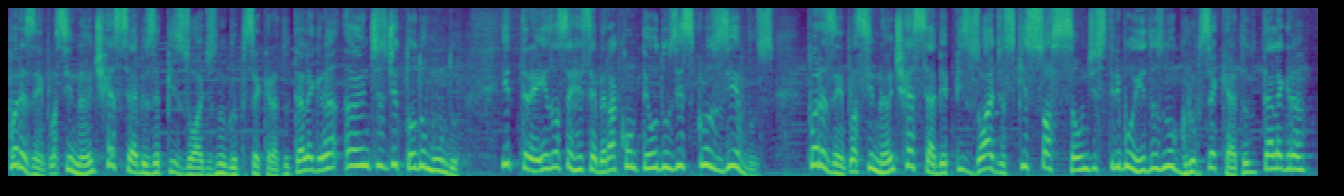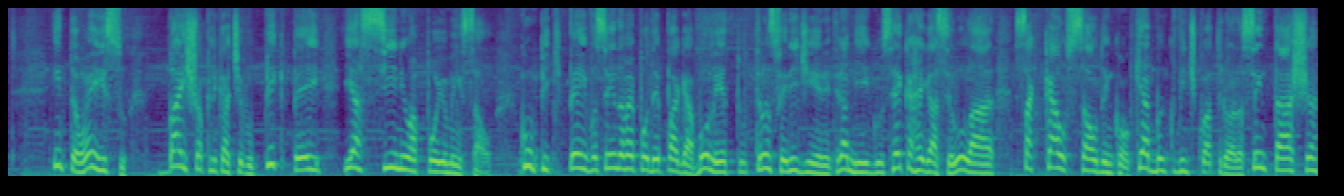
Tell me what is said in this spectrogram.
Por exemplo, assinante recebe os episódios no grupo secreto do Telegram antes de todo mundo. E três, você receberá conteúdos exclusivos. Por exemplo, assinante recebe episódios que só são distribuídos no grupo secreto do Telegram. Então é isso. Baixe o aplicativo PicPay e assine o apoio mensal. Com o PicPay você ainda vai poder pagar boleto, transferir dinheiro entre amigos, recarregar celular, sacar o saldo em qualquer banco 24 horas sem taxa.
